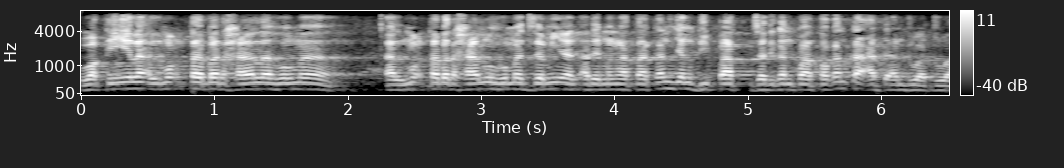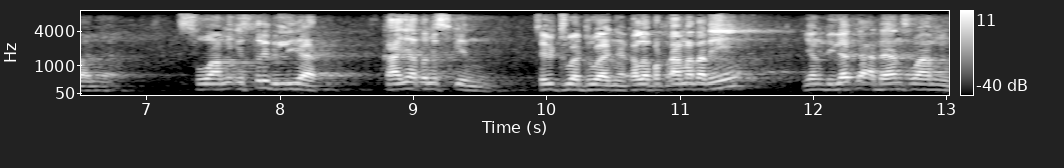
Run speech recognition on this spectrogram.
Waqila al-mu'tabar halahuma Al-mu'tabar haluhuma jami'an. Ada yang mengatakan yang dijadikan patokan keadaan dua-duanya. Suami istri dilihat kaya atau miskin. Jadi dua-duanya. Kalau pertama tadi yang dilihat keadaan suami.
